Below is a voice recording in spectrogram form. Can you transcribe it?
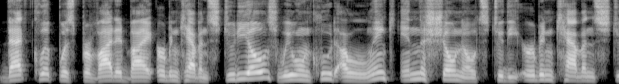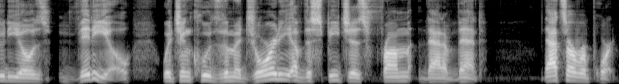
That clip was provided by Urban Cabin Studios. We will include a link in the show notes to the Urban Cabin Studios video, which includes the majority of the speeches from that event. That's our report.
